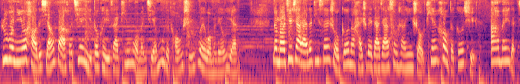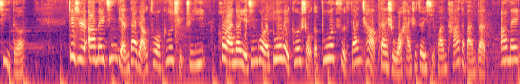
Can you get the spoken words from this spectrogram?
如果您有好的想法和建议，都可以在听我们节目的同时为我们留言。那么接下来的第三首歌呢，还是为大家送上一首天后的歌曲《阿妹的记得》，这是阿妹经典代表作歌曲之一。后来呢，也经过了多位歌手的多次翻唱，但是我还是最喜欢他的版本。阿妹，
